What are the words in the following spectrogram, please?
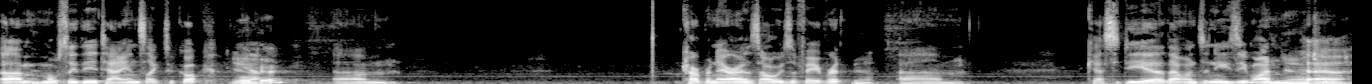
Um, mostly the Italians like to cook. Yeah. Okay. Um, carbonara is always a favorite. Yeah. Um, quesadilla, that one's an easy one. Yeah, Uh,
